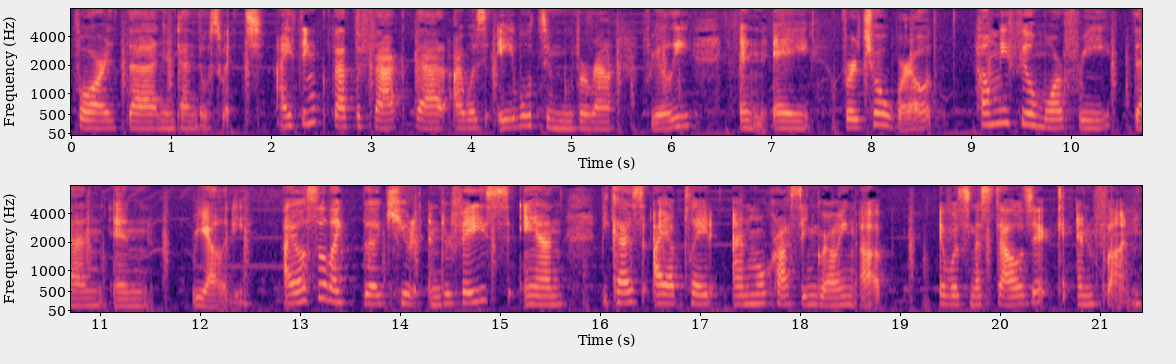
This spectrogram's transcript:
for the Nintendo Switch. I think that the fact that I was able to move around freely in a virtual world helped me feel more free than in reality. I also like the cute interface, and because I had played Animal Crossing growing up, it was nostalgic and fun.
